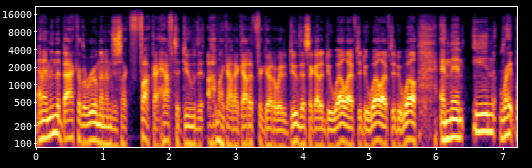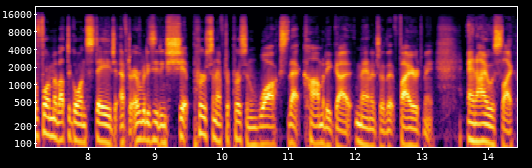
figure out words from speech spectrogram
and i'm in the back of the room and i'm just like fuck i have to do this oh my god i gotta figure out a way to do this. I gotta do well. I have to do well. I have to do well. And then in right before i'm about to go on stage after everybody's eating shit person after person walks that comedy guy manager that fired me. And i was like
